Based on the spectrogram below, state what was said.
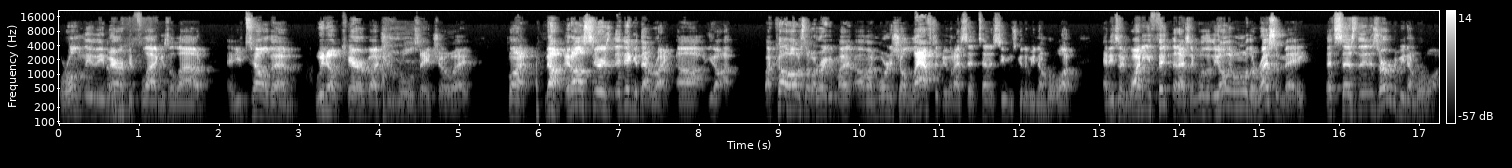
where only the American flag is allowed, and you tell them we don't care about your rules, HOA. But no, in all seriousness, they did get that right. Uh, you know, my co-host on my regular my, on my morning show laughed at me when I said Tennessee was going to be number one, and he's like, "Why do you think that?" I was like, "Well, they're the only one with a resume that says they deserve to be number one.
